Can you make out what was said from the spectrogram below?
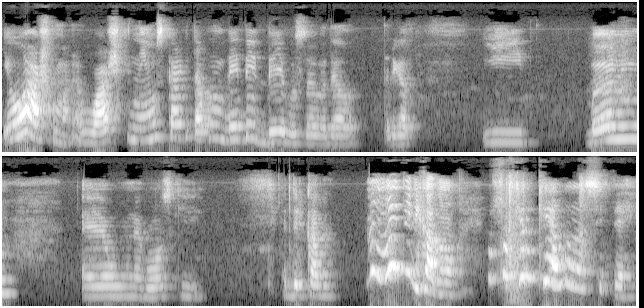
Eu acho, mano. Eu acho que nem os caras que estavam no BBB gostavam dela, tá ligado? E, mano, é um negócio que é delicado. Não, não é delicado, não. Eu só quero que ela se ferre.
